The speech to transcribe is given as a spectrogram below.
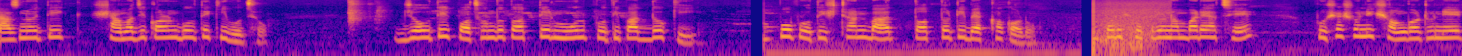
রাজনৈতিক সামাজিকরণ বলতে কি বোঝো? যৌতিক পছন্দ তত্ত্বের মূল প্রতিপাদ্য কী? প্রতিষ্ঠানবাদ তত্ত্বটি ব্যাখ্যা করো। তারপরে সতেরো নম্বরে আছে, প্রশাসনিক সংগঠনের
